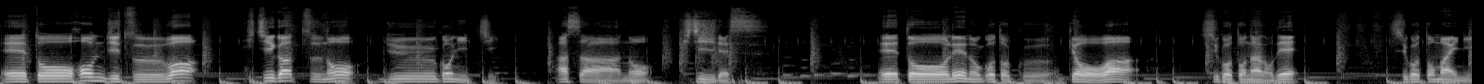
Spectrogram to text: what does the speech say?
えっ、ー、と本日は7月の15日朝の7時です。えっ、ー、と、例のごとく今日は仕事なので仕事前に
